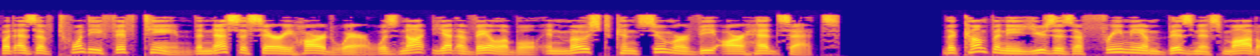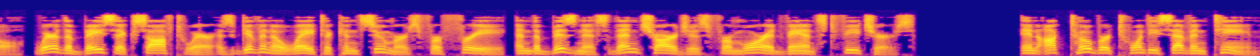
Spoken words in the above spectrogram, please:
but as of 2015 the necessary hardware was not yet available in most consumer VR headsets. The company uses a freemium business model, where the basic software is given away to consumers for free, and the business then charges for more advanced features. In October 2017,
